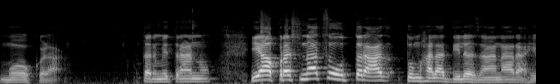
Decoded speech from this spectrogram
मोकळा. तर मित्रांनो या प्रश्नाचं उत्तर आज तुम्हाला दिलं जाणार आहे.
